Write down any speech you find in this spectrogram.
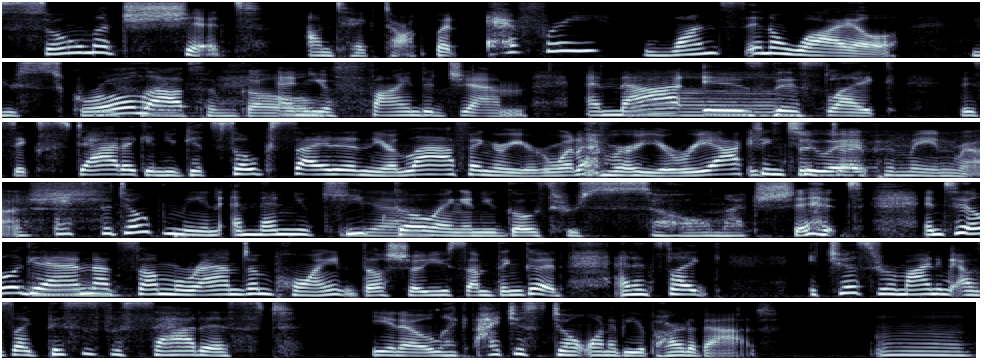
so much shit on TikTok, but every once in a while you scroll you up and you find a gem. And that uh. is this like this ecstatic and you get so excited and you're laughing or you're whatever, you're reacting to it. it's to the it. dopamine rush. It's the dopamine and then you keep yeah. going and you go through so much shit until again mm. at some random point they'll show you something good. And it's like it just reminded me I was like this is the saddest, you know, like I just don't want to be a part of that. Mm,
